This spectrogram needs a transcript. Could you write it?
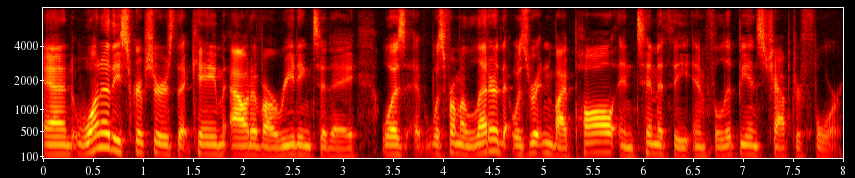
And one of these scriptures that came out of our reading today was, was from a letter that was written by Paul and Timothy in Philippians chapter 4.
